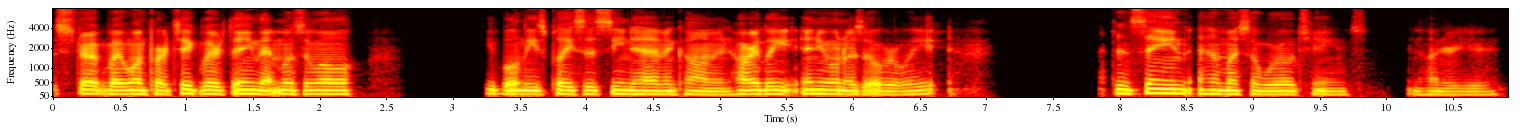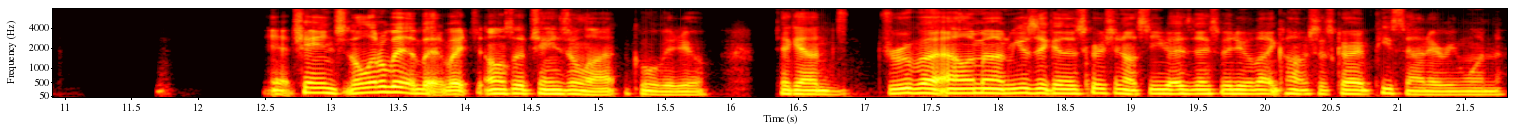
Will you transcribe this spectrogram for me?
struck by one particular thing that most of all people in these places seem to have in common. Hardly anyone was overweight. It's insane how much the world changed in 100 years. Yeah, it changed a little bit, but, but also changed a lot. Cool video. Check out Dhruva Aliman Music in the description. I'll see you guys next video. Like, comment, subscribe. Peace out, everyone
